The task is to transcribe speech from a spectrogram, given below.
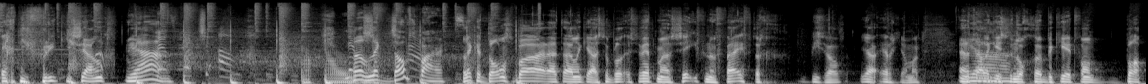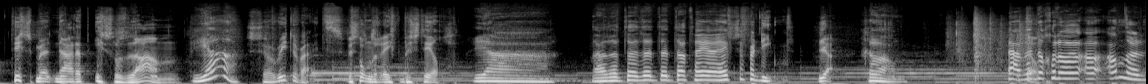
Echt die freaky sound. Ja. Wel lekker dansbaar. Lekker dansbaar. Uiteindelijk, ja, ze, werd maar 57. Bizar. Ja, erg jammer. En uiteindelijk Ja. is ze nog eh, bekeerd van baptisme naar het islam. Ja. Sarita Wright. We stonden er even bij stil. Ja. Nou, dat, dat, dat, dat, dat heeft ze verdiend. Ja. Gewoon. Ja, we hebben nog een eh, ander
